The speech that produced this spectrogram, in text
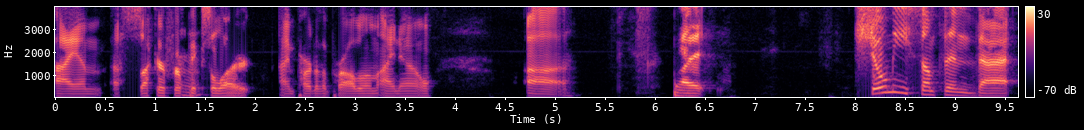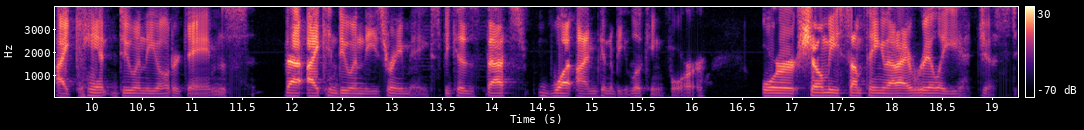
I am a sucker for mm-hmm. pixel art. I'm part of the problem, I know. Uh but show me something that I can't do in the older games that I can do in these remakes because that's what I'm going to be looking for or show me something that I really just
